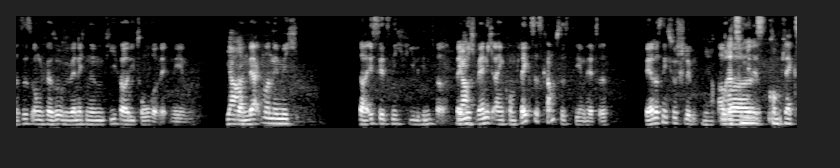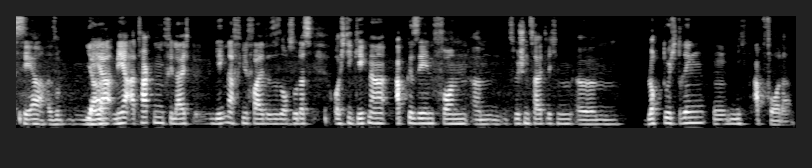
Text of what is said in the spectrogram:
das ist ungefähr so, wie wenn ich einem FIFA die Tore wegnehme. ja, Dann merkt man nämlich, da ist jetzt nicht viel hinter. Wenn, Ja. ich, wenn ich ein komplexes Kampfsystem hätte, wäre das nicht so schlimm. ja. aber- oder zumindest komplexer. Also mehr, Ja. mehr Attacken, vielleicht Gegnervielfalt. Es ist auch so, dass euch die Gegner, abgesehen von ähm, zwischenzeitlichem ähm, Blockdurchdringen, Mhm. nichts abfordern.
